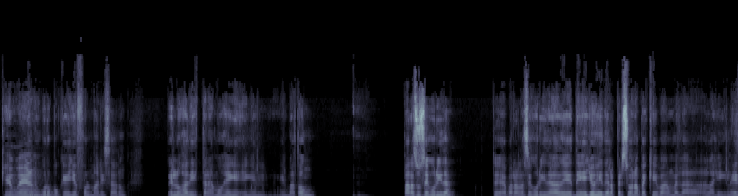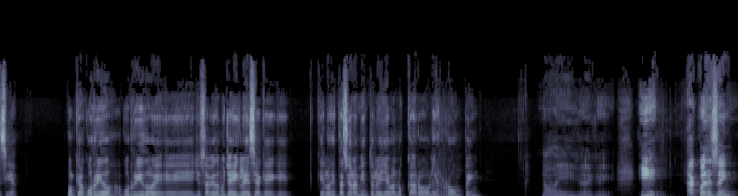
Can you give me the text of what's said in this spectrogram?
Qué en un bueno. grupo que ellos formalizaron, pues los adiestramos en, en el, en el batón para su seguridad, para la seguridad de, de ellos y de las personas pues, que van ¿verdad? a las iglesias. Porque ha ocurrido, ha ocurrido. eh, eh, yo he sabido de muchas iglesias que, que, que los estacionamientos le llevan los carros, les rompen. ¿no? Y, y acuérdense,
